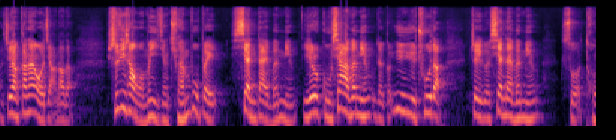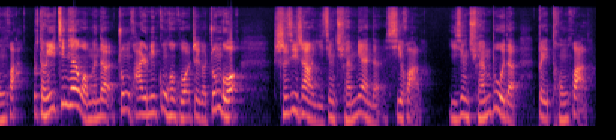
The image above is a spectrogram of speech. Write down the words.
就像刚才我讲到的，实际上我们已经全部被现代文明，也就是古希腊文明这个孕育出的这个现代文明所同化，等于今天我们的中华人民共和国这个中国。实际上已经全面的西化了，已经全部的被同化了，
